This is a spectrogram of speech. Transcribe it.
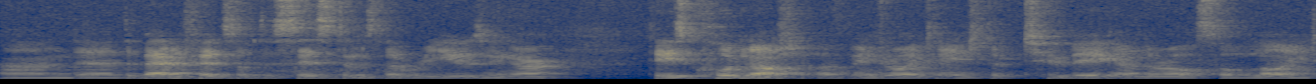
And uh, the benefits of the systems that we're using are these could not have been dry cleaned, they're too big and they're also lined.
